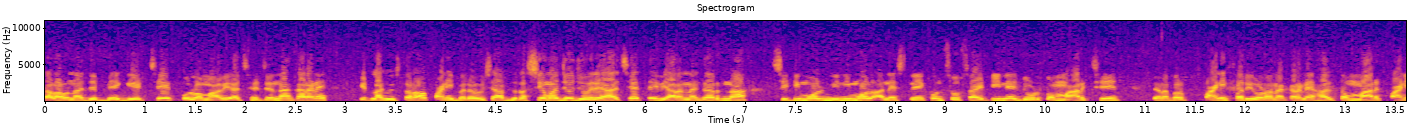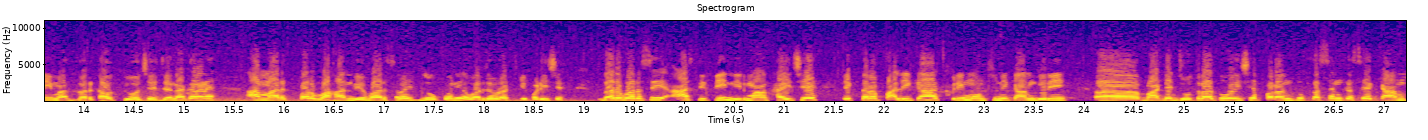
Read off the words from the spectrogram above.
તળાવના જે બે ગેટ છે ખોલવામાં આવ્યા છે, જેના કારણે કેટલાક વિસ્તારોમાં પાણી ભરાયું છે. આ દ્રશ્યમાં જે જોઈ રહ્યા છે તે વ્યારાનગરના સિટી મોલ, મિની મોલ અને સ્નેકોન સોસાયટીને જોડતો માર્ગ છે. તેના પર પાણી ફરી વળવાના કારણે હાલ તો માર્ગ પાણીમાં ગરકાવ થયો છે, જેના કારણે આ માર્ગ પર વાહન વ્યવહાર સહિત લોકોની અવરજવર અટકી પડી છે. દર વર્ષે આ સ્થિતિ નિર્માણ થાય છે. એક તરફ પાલિકા પ્રી મોન્સૂનની કામગીરી માટે જોતરાતું હોય છે, પરંતુ કસન કસે કામ,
